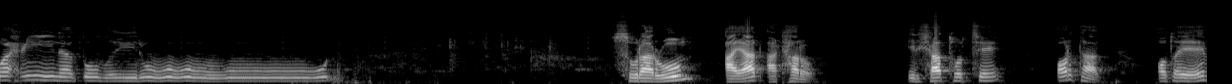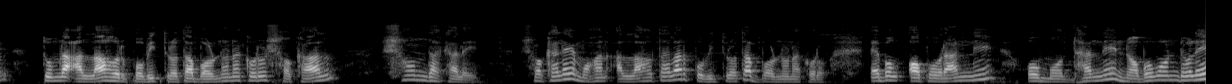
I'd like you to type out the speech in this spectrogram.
وحين تظهرون সুরা রুম, আয়াত আঠারো। ইরশাদ হচ্ছে, অর্থাৎ, অতএব তোমরা আল্লাহর পবিত্রতা বর্ণনা করো সকাল, সন্ধ্যাকালে। সকালে মহান আল্লাহ তালার পবিত্রতা বর্ণনা করো এবং অপরাহ্নে ও মধ্যাহ্নে নবমণ্ডলে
